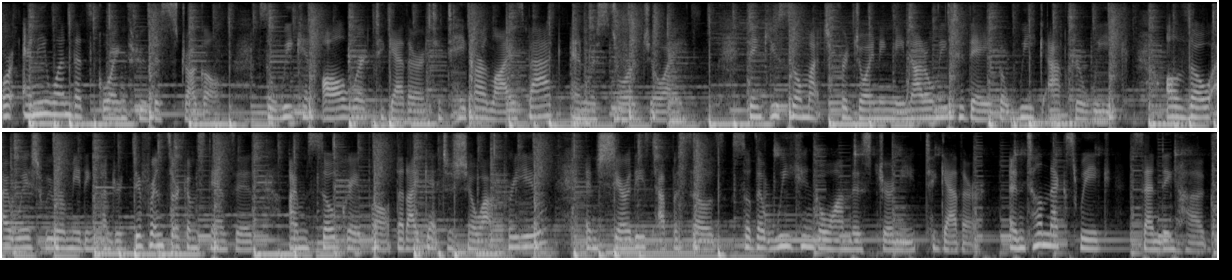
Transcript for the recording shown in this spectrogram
or anyone that's going through this struggle so we can all work together to take our lives back and restore joy. Thank you so much for joining me, not only today, but week after week. Although I wish we were meeting under different circumstances, I'm so grateful that I get to show up for you and share these episodes so that we can go on this journey together. Until next week, sending hugs.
